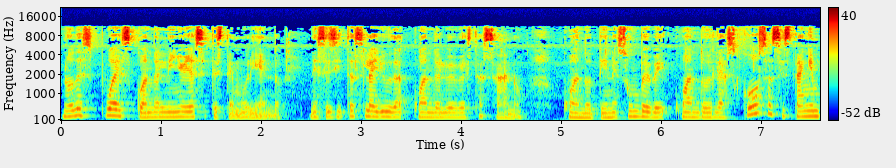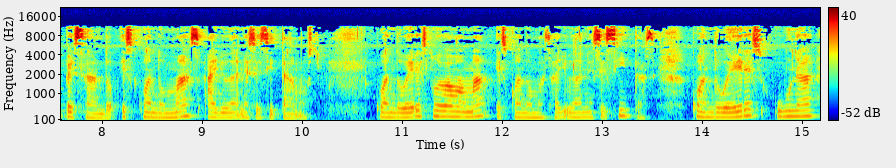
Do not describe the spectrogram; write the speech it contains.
no después cuando el niño ya se te esté muriendo. Necesitas la ayuda cuando el bebé está sano, cuando tienes un bebé, cuando las cosas están empezando, es cuando más ayuda necesitamos. Cuando eres nueva mamá es cuando más ayuda necesitas. Cuando eres una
